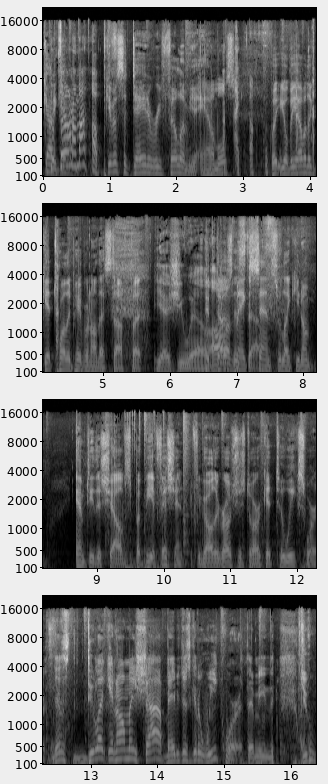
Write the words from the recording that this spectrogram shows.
"Gotta Fill give, them up." give us a day to refill them, you animals." But you'll be able to get toilet paper and all that stuff. But Yes, you will. it All does of this make stuff. sense. Like, you don't empty the shelves, but be efficient. If you go to the grocery store, get two weeks worth. Just do like you normally shop. Maybe just get a week worth. I mean, Do,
